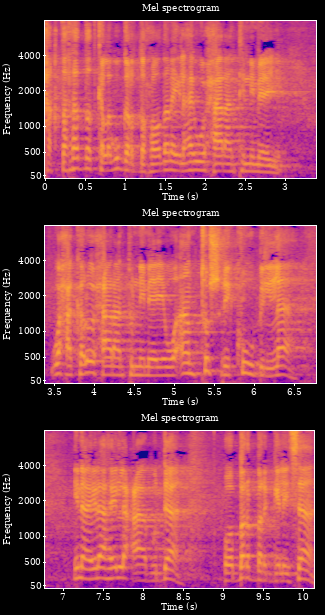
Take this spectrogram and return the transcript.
xaqdarra dadka lagu gardaroodana ilaahay wuu xaaraantinimeeyey waxa kaluu xaaraantinimeeyey wa an tushrikuu billaah inaa ilaahay la caabudaan oo barbargelisaan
